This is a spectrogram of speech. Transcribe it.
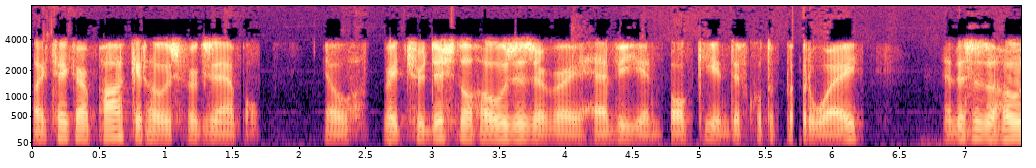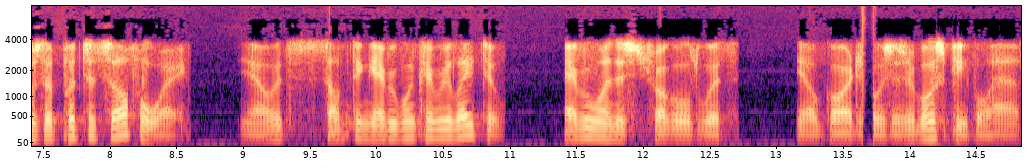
Like take our pocket hose for example. You know, very traditional hoses are very heavy and bulky and difficult to put away, and this is a hose that puts itself away. You know, it's something everyone can relate to. Everyone has struggled with, you know, garden hoses, or most people have.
